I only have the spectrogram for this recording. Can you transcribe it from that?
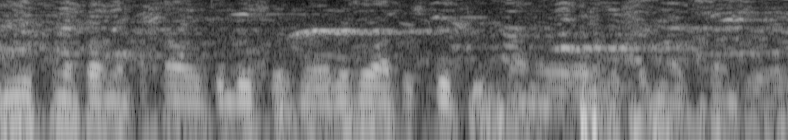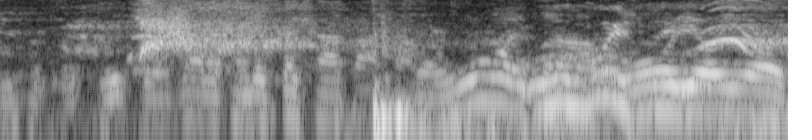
Денис, напевно, поставили туди, щоб розвивати швидкість саме, щоб на центрі рухатися швидше. Зараз небезпечна атака, але ой, Ну, браво, вийшли. ой-ой-ой.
